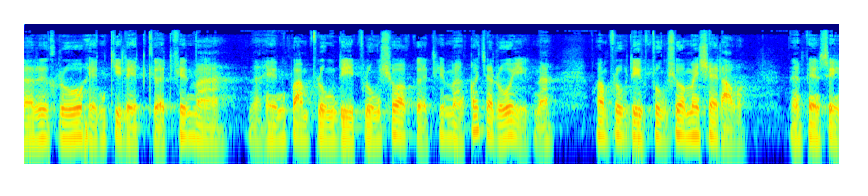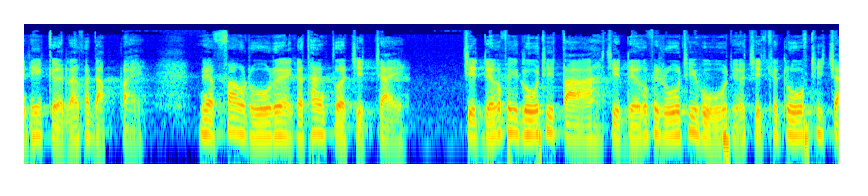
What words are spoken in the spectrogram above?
ระลึกรู้เห็นกิเลสเกิดขึ้นมานะเห็นความปรุงดีปรุงชั่วเกิดขึ้นมาก็จะรู้อีกนะ ความปรุงดีปรุงชั่วไม่ใช่เรานะเป็นสิ่งที่เกิดแล้วก็ดับไป เนี่ยเฝ้ารู้เรื่อยกระทั่งตัวจิตใจ จิตเดี๋ยวก็ไปรู้ที่ตา จิตเดี๋ยวก็ไปรู้ที่หู เดี๋ยวจิตก็รู้ที่ใจ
